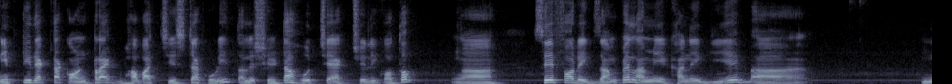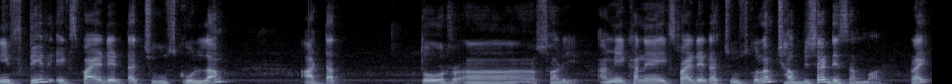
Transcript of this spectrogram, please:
নিফটির একটা কন্ট্রাক্ট ভাবার চেষ্টা করি, তাহলে সেটা হচ্ছে অ্যাকচুয়ালি কত? সে ফর এক্সাম্পল আমি এখানে গিয়ে নিফটির এক্সপায়ার ডেটটা চুজ করলাম আটাত্তর সরি আমি এখানে এক্সপায়ার ডেটটা চুজ করলাম ছাব্বিশে ডিসেম্বর রাইট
